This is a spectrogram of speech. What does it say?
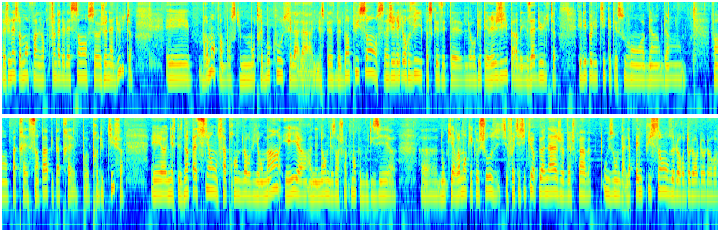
La jeunesse vraiment fin, genre fin d'adolescence, jeune adulte. Et vraiment, enfin ce qui me montrait beaucoup, c'est la, la- une espèce d'impuissance à gérer leur vie, parce que c'était, leur vie était régie par des adultes et des politiques étaient souvent bien, bien, enfin pas très sympas, puis pas très productifs. Et euh, une espèce d'impatience à prendre leur vie en main et euh, un énorme désenchantement, comme vous disiez. euh, donc il y a vraiment quelque chose, enfin, ils se situent un peu à un âge sais pas, où ils ont la, la pleine puissance de leur, de leur, de leur,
